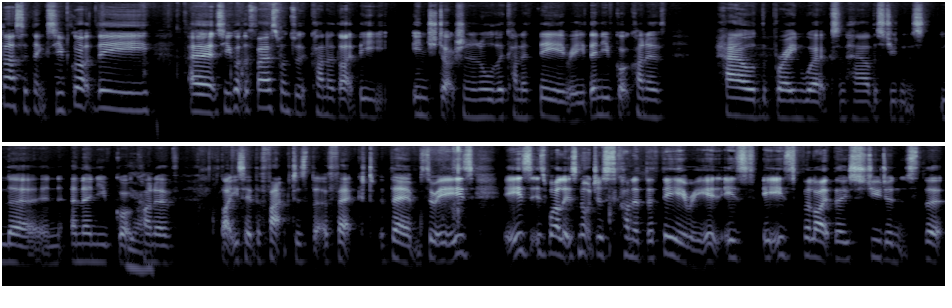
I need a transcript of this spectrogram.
that's the thing. So you've got the uh, so you've got the first ones with kind of like the introduction and all the kind of theory. Then you've got kind of how the brain works and how the students learn, and then you've got Yeah. kind of like you say the factors that affect them. So it is it is as well. It's not just kind of the theory. It is it is for like those students that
